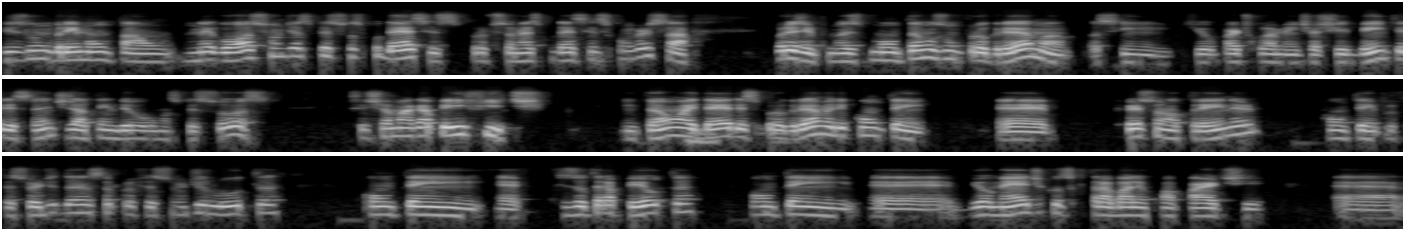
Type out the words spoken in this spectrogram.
vislumbrei montar um, negócio onde as pessoas pudessem, os profissionais pudessem se conversar. Por exemplo, nós montamos um programa, assim, que eu particularmente achei bem interessante, já atendeu algumas pessoas, que se chama HPI Fit. Então, a ideia desse programa, ele contém é, personal trainer, contém professor de dança, professor de luta, contém é, fisioterapeuta, contém é, biomédicos que trabalham com a parte é,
